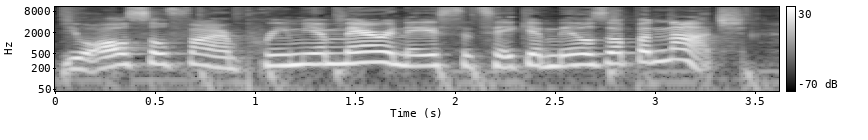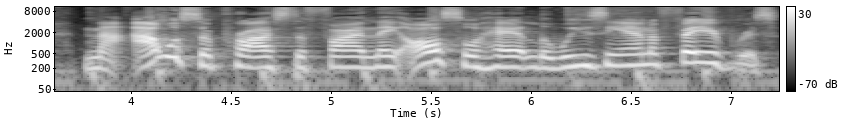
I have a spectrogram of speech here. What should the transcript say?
You'll also find premium marinades to take your meals up a notch, now, I was surprised to find they also had Louisiana favorites,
